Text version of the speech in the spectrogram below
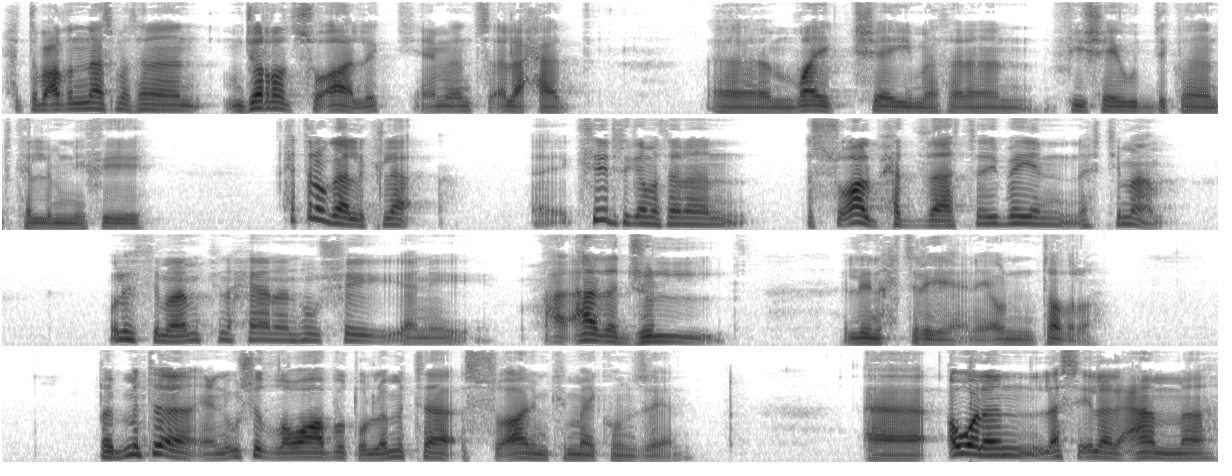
حتى بعض الناس مثلا مجرد سؤالك يعني مثلا تسأل أحد آه مضايق شيء مثلا في شيء ودك مثلا تكلمني فيه حتى لو قال لك لا آه، كثير تلقى مثلا السؤال بحد ذاته يبين اهتمام والاهتمام يمكن أحيانا هو شيء يعني هذا جل اللي نحتريه يعني أو ننتظره. طيب متى يعني وش الضوابط ولا متى السؤال يمكن ما يكون زين؟ آه، اولا الأسئلة العامة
